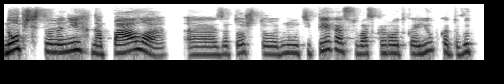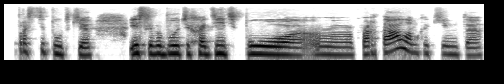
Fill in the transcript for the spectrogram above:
Но общество на них напало э, за то, что, ну, теперь, раз у вас короткая юбка, то вы проститутки. Если вы будете ходить по э, кварталам каким-то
